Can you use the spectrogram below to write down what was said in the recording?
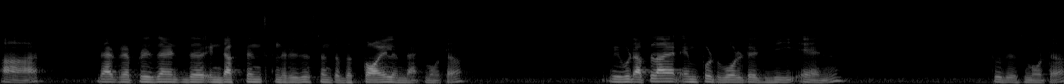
R that represent the inductance and the resistance of the coil in that motor. We would apply an input voltage Vin to this motor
